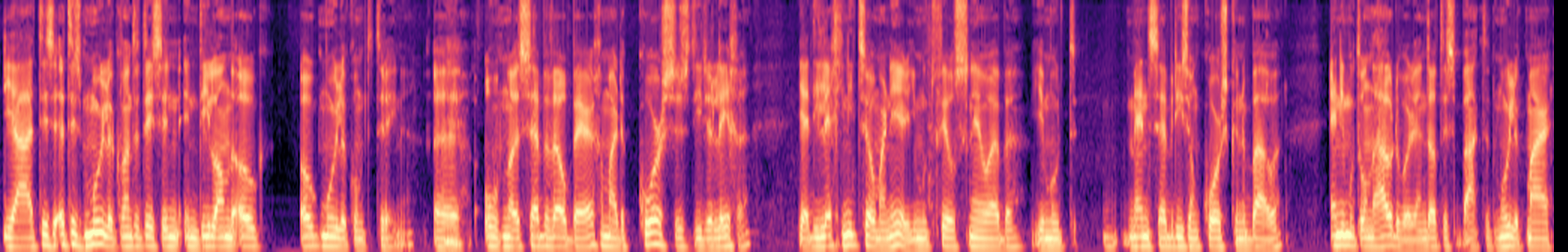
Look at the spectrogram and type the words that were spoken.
ja, het is, het is moeilijk. Want het is in, in die landen ook, ook moeilijk om te trainen. Ja. Om, ze hebben wel bergen, maar de courses die er liggen... Ja, die leg je niet zomaar neer. Je moet veel sneeuw hebben. Je moet mensen hebben die zo'n course kunnen bouwen. En die moet onderhouden worden. En dat is, maakt het moeilijk. Maar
